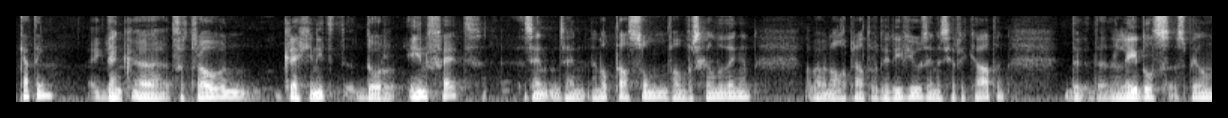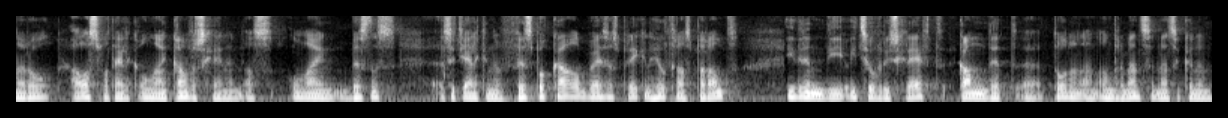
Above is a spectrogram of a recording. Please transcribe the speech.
ketting? Ik denk, uh, het vertrouwen krijg je niet door één feit. Het zijn, zijn een optelsom van verschillende dingen. We hebben al gepraat over de reviews en de certificaten. De, de, de, labels spelen een rol. Alles wat eigenlijk online kan verschijnen. Als online business zit je eigenlijk in een visbokaal, bij wijze van spreken, heel transparant. Iedereen die iets over u schrijft, kan dit uh, tonen aan andere mensen. Mensen kunnen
